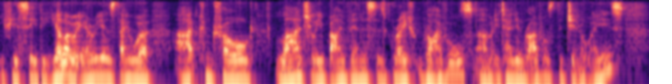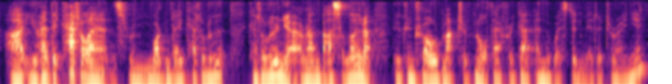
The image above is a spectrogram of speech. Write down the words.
if you see the yellow areas, they were uh, controlled largely by Venice's great rivals, um, Italian rivals, the Genoese. Uh, you had the Catalans from modern day Catalonia around Barcelona, who controlled much of North Africa and the Western Mediterranean.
